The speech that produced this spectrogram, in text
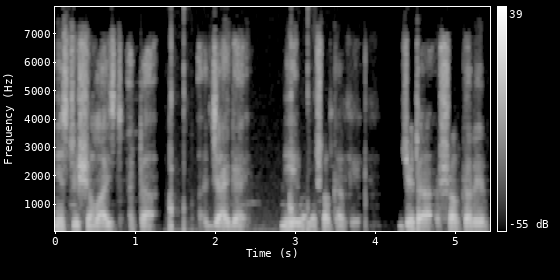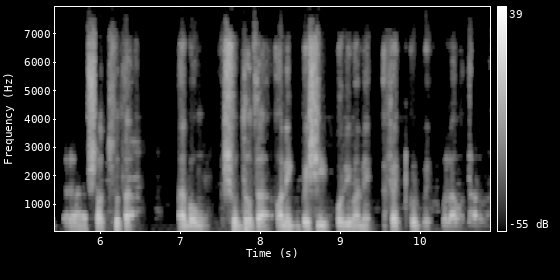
ইনস্টিটিউশনালাইজড একটা জায়গায় নিয়ে গেল সরকারকে, যেটা সরকারের স্বচ্ছতা এবং শুদ্ধতা অনেক বেশি পরিমাণে এফেক্ট করবে বলে আমার ধারণা।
